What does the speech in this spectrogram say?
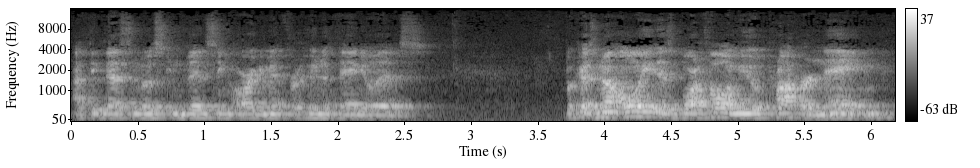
I think that's the most convincing argument for who Nathaniel is. Because not only is Bartholomew a proper name,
